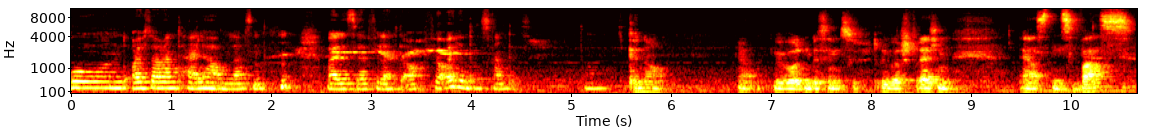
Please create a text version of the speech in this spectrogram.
und euch daran teilhaben lassen, weil es ja vielleicht auch für euch interessant ist. So. Genau. Ja, wir wollten ein bisschen drüber sprechen. Erstens, was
